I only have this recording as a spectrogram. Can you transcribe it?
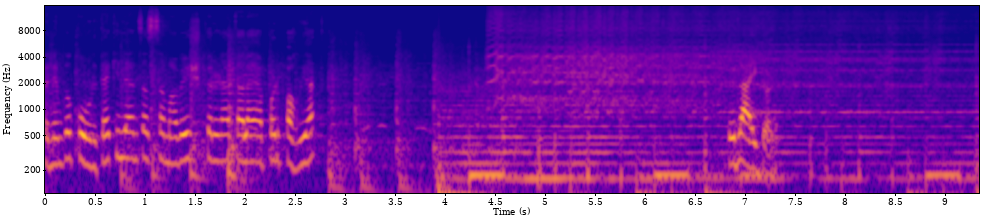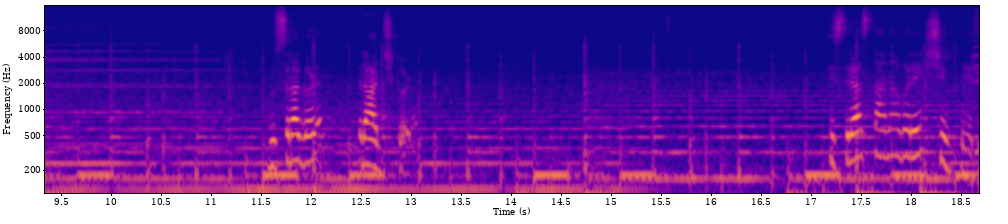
तर नेमकं कोणत्या किल्ल्यांचा समावेश करण्यात आलाय आपण पाहूयात. रायगड. दुसरा गड राजगड. तिसऱ्या स्थानावर आहे शिवनेरी.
